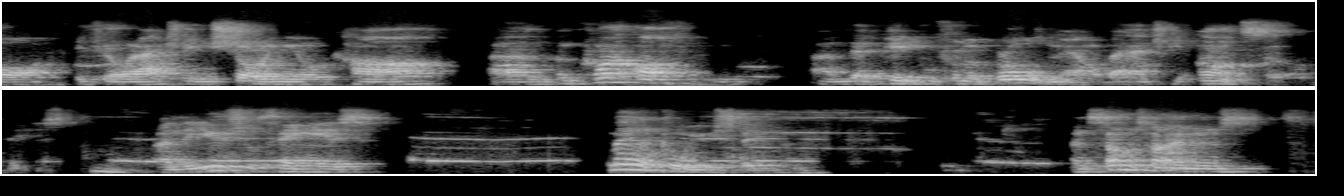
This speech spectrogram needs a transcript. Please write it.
or if you're actually insuring your car. Um, and quite often, um, there are people from abroad now that actually answer all these. And the usual thing is, may I call you Stephen? And sometimes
